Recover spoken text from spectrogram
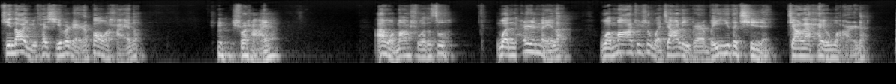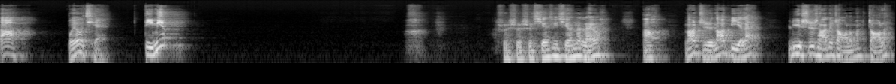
金大宇他媳妇在这抱个孩子，哼，说啥呀？按我妈说的做，我男人没了，我妈就是我家里边唯一的亲人。将来还有我儿子啊！不要钱，抵命。说说说，行行行，那来吧。啊，拿纸拿笔来，律师啥的找了吗？找了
